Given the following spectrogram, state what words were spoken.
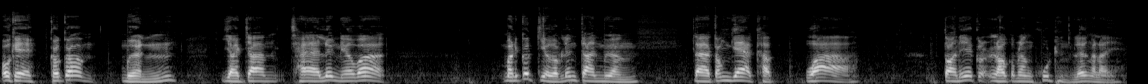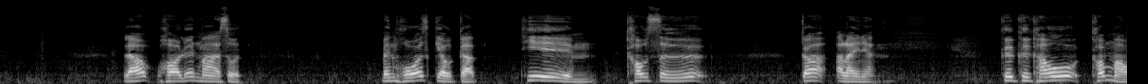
โอเคเขาก็ เหมือนอยากจะแชร์เรื่องนี้ว่า มันก็เกี่ยวกับเรื่องการเมือง แต่ต้องแยกครับว่าตอนนี้เรากำลังพูดถึงเรื่องอะไร แล้วพอเลื่อนมาสุด เป็นโพสต์เกี่ยวกับที่เขาซื้อก็อะไรเนี่ย คือคือเขาเขาเหมา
